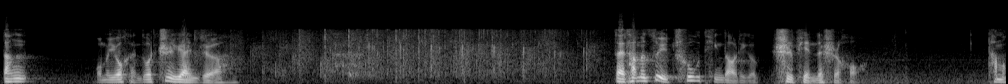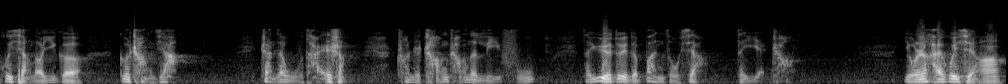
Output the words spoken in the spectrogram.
当我们有很多志愿者，在他们最初听到这个视频的时候，他们会想到一个歌唱家站在舞台上，穿着长长的礼服，在乐队的伴奏下在演唱。有人还会想，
